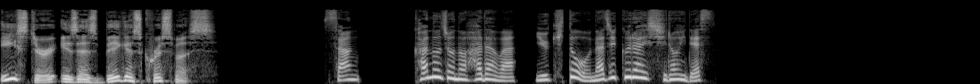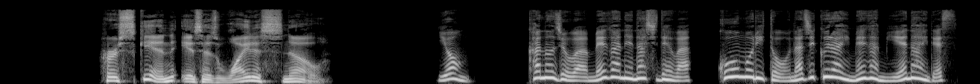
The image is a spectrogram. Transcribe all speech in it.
Easter is as big as Christmas. 3、彼女の肌は雪と同じくらい白いです。Her skin is as white as snow. 4、彼女はメガネなしではコウモリと同じくらい目が見えないです。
